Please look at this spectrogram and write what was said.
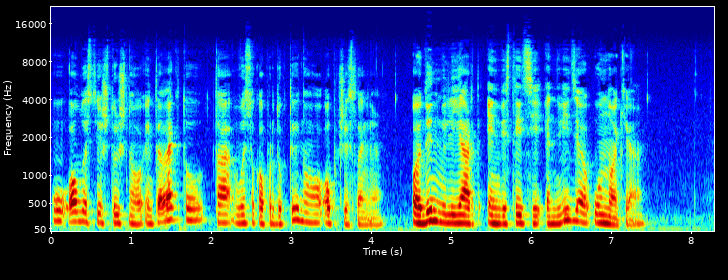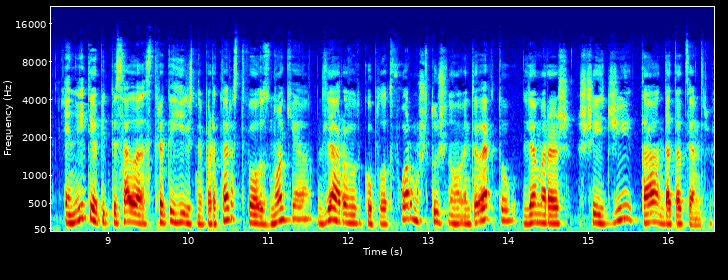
у області штучного інтелекту та високопродуктивного обчислення. 1 мільярд інвестицій Nvidia у Nokia. Nvidia підписала стратегічне партнерство з Nokia для розвитку платформ штучного інтелекту для мереж 6G та дата-центрів.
